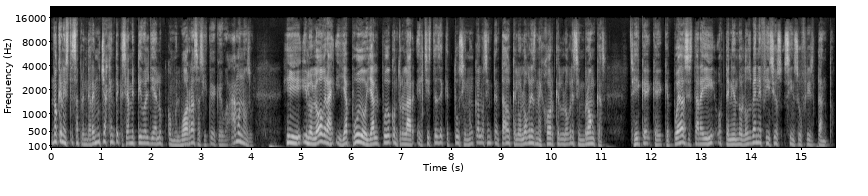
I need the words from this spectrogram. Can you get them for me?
no que necesites aprender. Hay mucha gente que se ha metido al hielo como el borras, así que, vámonos. Y, y, lo logra y ya pudo, ya lo pudo controlar. El chiste es de que tú, si nunca lo has intentado, que lo logres mejor, que lo logres sin broncas. Sí, que, que, puedas estar ahí obteniendo los beneficios sin sufrir tanto.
